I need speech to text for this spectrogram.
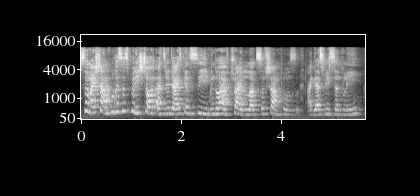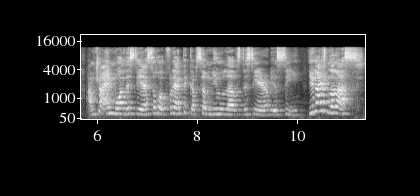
So my shampoo list is pretty short as you guys can see even though I've tried lots of shampoos I guess recently. I'm trying more this year so hopefully I pick up some new loves this year we'll see. You guys know last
